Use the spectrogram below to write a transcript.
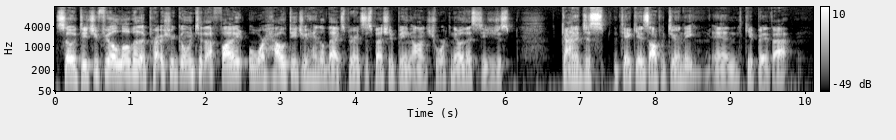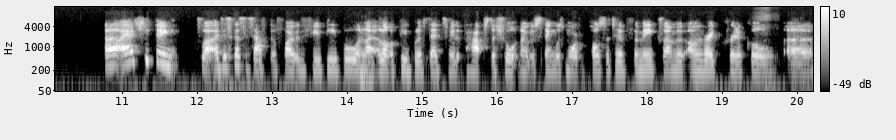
So, did you feel a little bit of pressure going to that fight, or how did you handle that experience, especially being on short notice? Did you just kind of just take his opportunity and keep it at that? Uh, I actually think like I discussed this after the fight with a few people, and like a lot of people have said to me that perhaps the short notice thing was more of a positive for me because I'm a, I'm a very critical uh,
